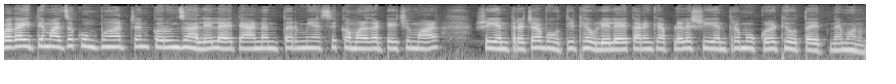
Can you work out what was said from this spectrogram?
बघा इथे माझं कुंकुमार्चन करून झालेलं आहे. त्यानंतर मी असे कमळगट्ट्याची माळ श्रीयंत्राच्या भोवती ठेवलेलं आहे कारण की आपल्याला श्रीयंत्र मोकळं ठेवता येत नाही म्हणून.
